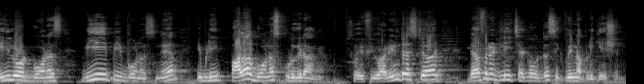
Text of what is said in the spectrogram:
reload bonus VIP போனஸ்னு இப்படி பல போனஸ் கொடுக்குறாங்க. So if you are interested definitely check out the சிக்வின் application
